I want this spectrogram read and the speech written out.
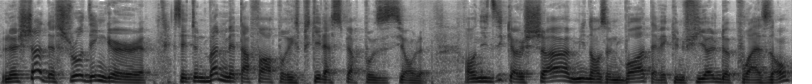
Le chat de Schrödinger, c'est une bonne métaphore pour expliquer la superposition. On y dit qu'un chat mis dans une boîte avec une fiole de poison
